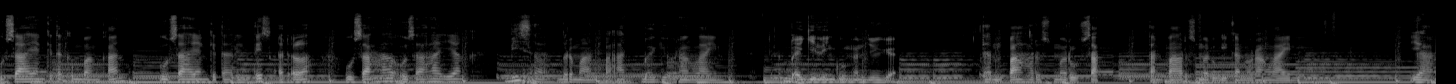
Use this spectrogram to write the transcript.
usaha yang kita kembangkan usaha yang kita rintis adalah usaha-usaha yang bisa bermanfaat bagi orang lain bagi lingkungan juga tanpa harus merusak tanpa harus merugikan orang lain. Ya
